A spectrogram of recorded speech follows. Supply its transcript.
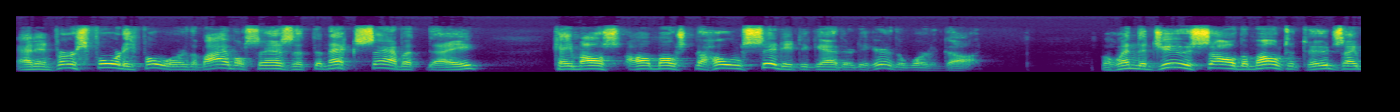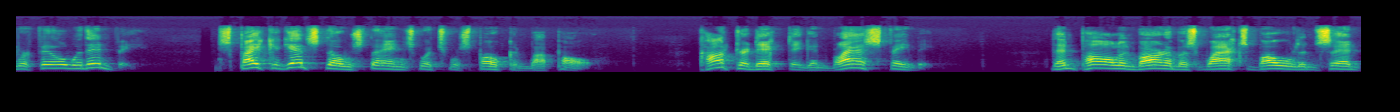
And in verse 44, the Bible says that the next Sabbath day came almost the whole city together to hear the Word of God. But when the Jews saw the multitudes, they were filled with envy, and spake against those things which were spoken by Paul, contradicting and blaspheming. Then Paul and Barnabas waxed bold and said,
